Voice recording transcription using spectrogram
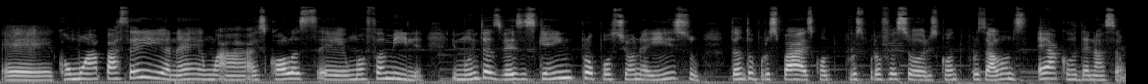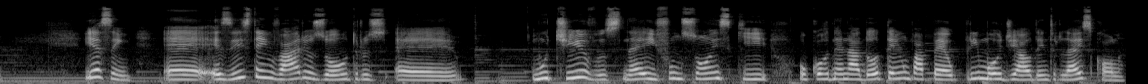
é, como a parceria, né? Uma, a escola é uma família. E muitas vezes quem proporciona isso, tanto para os pais, quanto para os professores, quanto para os alunos, é a coordenação. E assim, é, existem vários outros. É, motivos né, e funções que o coordenador tem um papel primordial dentro da escola.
